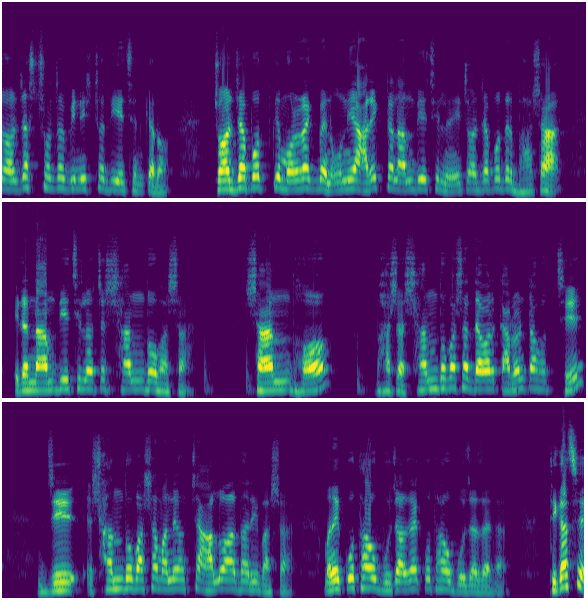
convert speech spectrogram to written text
চর্যাশ্চর্য বিনিষ্ঠা দিয়েছেন কেন? চর্যাপদকে মনে রাখবেন, উনি আরেকটা নাম দিয়েছিলেন, এই চর্যাপদের ভাষা এটা নাম দিয়েছিলেন হচ্ছে সান্ধ্য ভাষা। সান্ধ্য ভাষা সান্ধ্য ভাষা দেওয়ার কারণটা হচ্ছে যে সান্ধ্য ভাষা মানে হচ্ছে আলো আধারী ভাষা মানে কোথাও বোঝা যায়, কোথাও বোঝা যায় না। ঠিক আছে?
